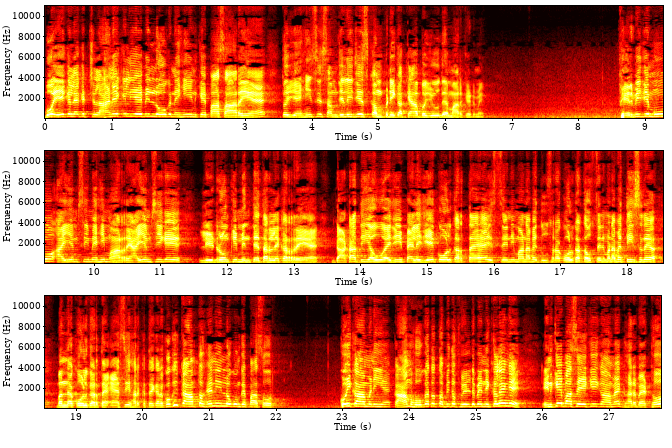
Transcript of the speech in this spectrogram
वो एक लेग चलाने के लिए भी लोग नहीं इनके पास आ रहे हैं। तो यहीं से समझ लीजिए इस कंपनी का क्या वजूद है मार्केट में। फिर भी ये मुँह आईएमसी में ही मार रहे हैं। आईएमसी के लीडरों की मिनते तरले कर रहे हैं। डाटा दिया हुआ है जी, पहले ये कॉल करता है, इससे नहीं माना फिर दूसरा कॉल करता है उससे नहीं माना फिर तीसरे बंदा कॉल करता है। ऐसी हरकतें कर, क्योंकि काम तो है नहीं इन लोगों के पास और। कोई काम नहीं है, काम होगा तो तभी तो फ़ील्ड में निकलेंगे। इनके पास एक ही काम है, घर बैठो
